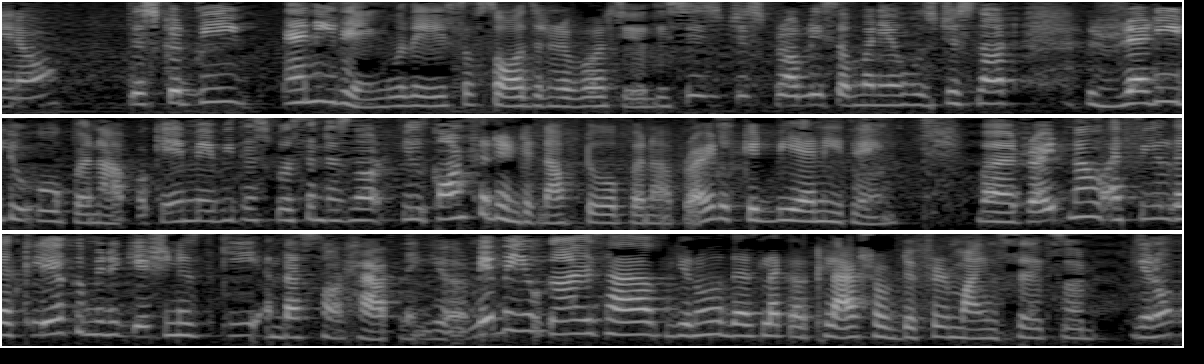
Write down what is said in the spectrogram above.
You know? This could be anything with Ace of Swords in reverse here. This is just probably someone here who's just not ready to open up, okay? Maybe this person does not feel confident enough to open up, right? It could be anything. But right now, I feel that clear communication is the key and that's not happening here. Maybe you guys have, you know, there's like a clash of different mindsets or, you know,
